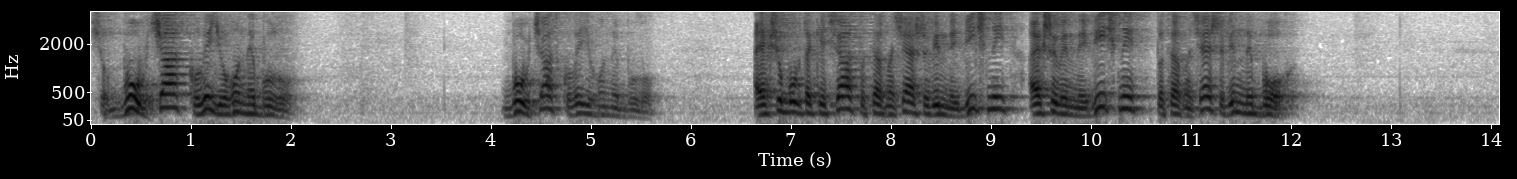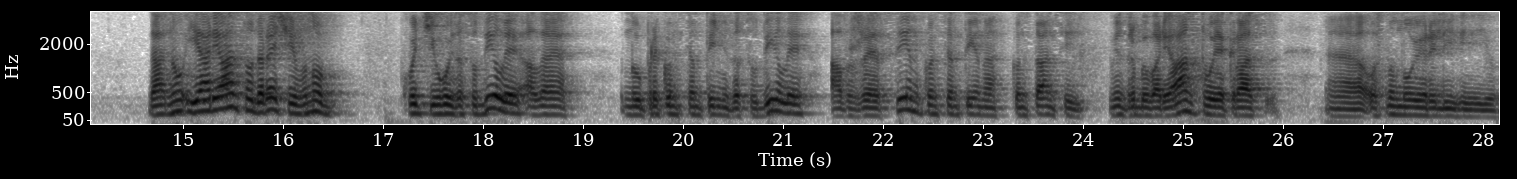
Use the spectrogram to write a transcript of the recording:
що був час, коли його не було. Був час, коли його не було. А якщо був такий час, то це означає, що він не вічний, а якщо він не вічний, то це означає, що він не Бог. Да? Ну, і аріанство, до речі, воно, хоч його й засудили, але ну, при Константині засудили, а вже син Константина, Констанцій, він зробив аріанство якраз е, основною релігією.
